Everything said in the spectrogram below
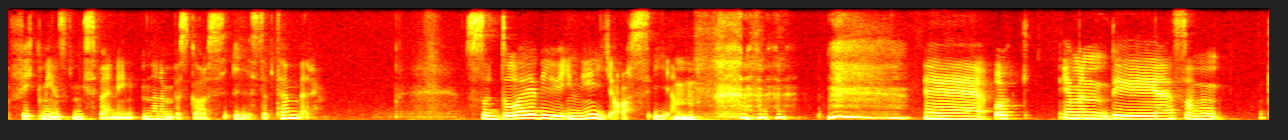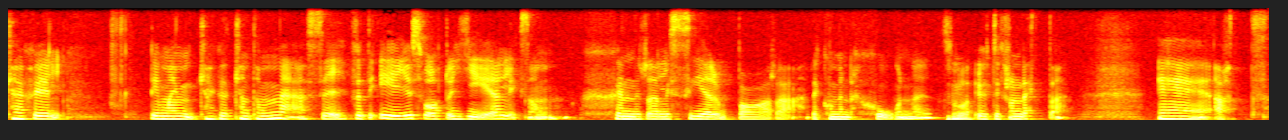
fick minst missfärgning när den beskars i september. Så då är vi ju inne i JAS igen. eh, och ja, men det som kanske det man kanske kan ta med sig, för det är ju svårt att ge liksom, generaliserbara rekommendationer så, utifrån detta. Eh, att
